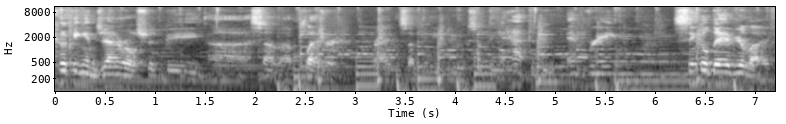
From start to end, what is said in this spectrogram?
cooking in general should be uh, some a pleasure, right? Something you do, something you have to do every single day of your life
